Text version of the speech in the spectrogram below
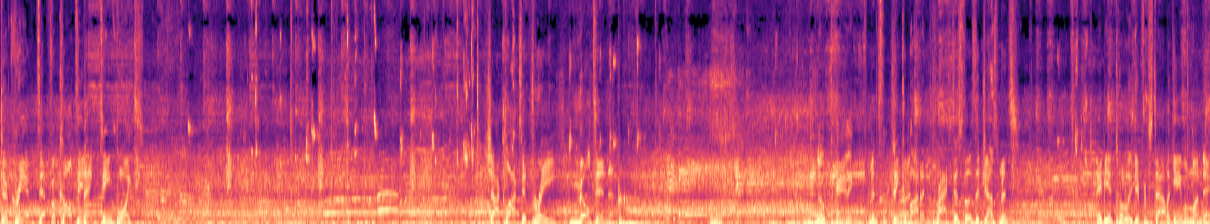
Degree of difficulty, 19 points. Shot clock's at three. Milton. No panic. Think right. about it. Practice those adjustments. Maybe a totally different style of game on Monday.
